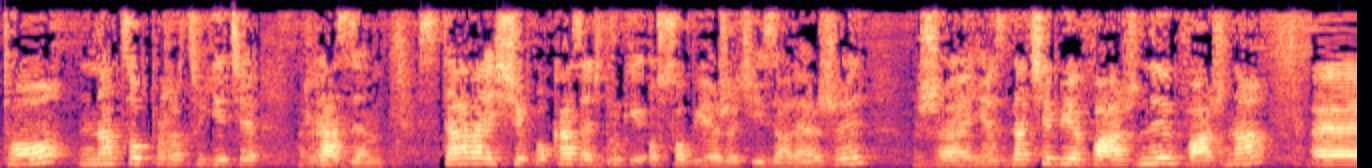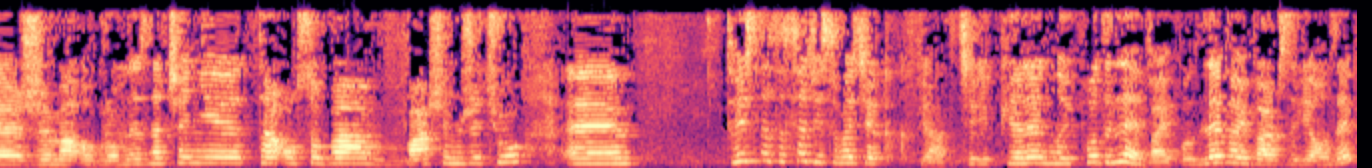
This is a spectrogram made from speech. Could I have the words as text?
to, na co pracujecie razem. Staraj się pokazać drugiej osobie, że Ci zależy, że jest dla Ciebie ważny, ważna, e, że ma ogromne znaczenie ta osoba w Waszym życiu. E, to jest na zasadzie, słuchajcie, jak kwiat, czyli pielęgnuj, podlewaj, podlewaj wasz związek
